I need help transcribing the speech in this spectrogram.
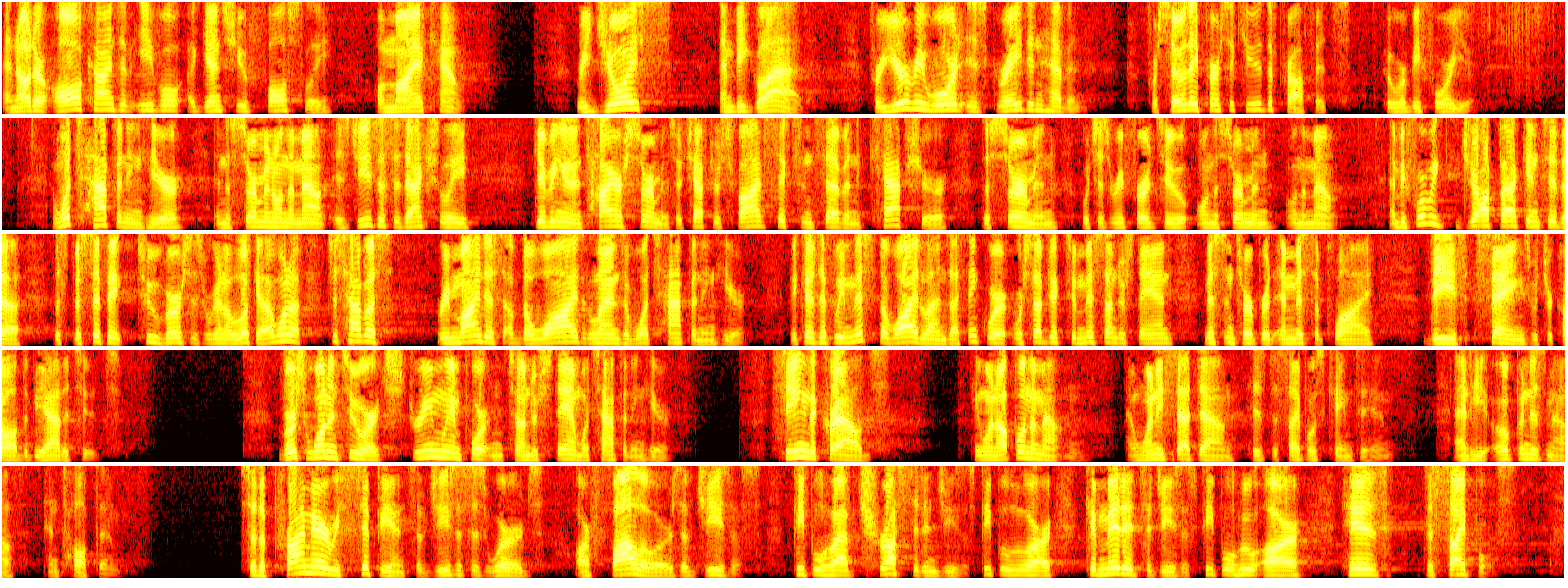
and utter all kinds of evil against you falsely on my account. Rejoice and be glad, for your reward is great in heaven, for so they persecuted the prophets who were before you. And what's happening here in the Sermon on the Mount is Jesus is actually giving an entire sermon. So chapters 5, 6, and 7 capture the sermon which is referred to on the Sermon on the Mount. And before we drop back into the, the specific two verses we're going to look at, I want to just have us remind us of the wide lens of what's happening here. Because if we miss the wide lens, I think we're, we're subject to misunderstand, misinterpret, and misapply these sayings, which are called the Beatitudes. Verse 1 and 2 are extremely important to understand what's happening here. Seeing the crowds, he went up on the mountain And when he sat down, his disciples came to him, and he opened his mouth and taught them. So the primary recipients of Jesus' words are followers of Jesus, people who have trusted in Jesus, people who are committed to Jesus, people who are his disciples.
